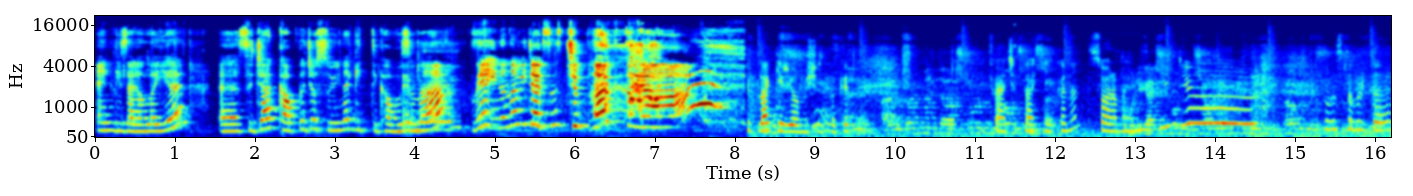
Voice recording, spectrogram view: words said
en güzel olayı e, sıcak kaplıca suyuna gittik havuzuna. Evet. Ve inanamayacaksınız çıplaktı ya. Çıplak giriyormuşuz bakın. Lütfen çıplak yıkanın. Sonra mayonezi giyiyor. Havuz da burada.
